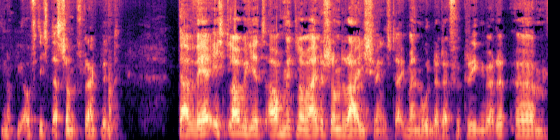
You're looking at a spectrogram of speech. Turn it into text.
Wie oft ich das schon gefragt wird. Da wäre ich, glaube ich, jetzt auch mittlerweile schon reich, wenn ich da immer einen Hunderter dafür kriegen würde. Ähm,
